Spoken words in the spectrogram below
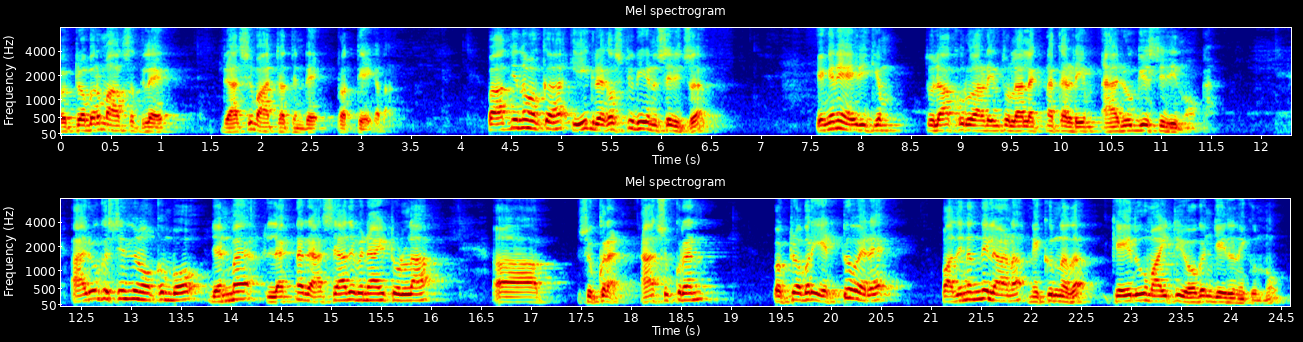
ഒക്ടോബർ മാസത്തിലെ രാശിമാറ്റത്തിന്റെ പ്രത്യേകത. അപ്പം ആദ്യം നമുക്ക് ഈ ഗ്രഹസ്ഥിതി അനുസരിച്ച് എങ്ങനെയായിരിക്കും തുലാക്കുറുകാരുടെയും തുലാലഗ്നക്കാരുടെയും ആരോഗ്യസ്ഥിതി നോക്കാം. ആരോഗ്യസ്ഥിതി നോക്കുമ്പോൾ ജന്മ ലഗ്ന രാശ്യാധിപനായിട്ടുള്ള ശുക്രൻ. ആ ശുക്രൻ ഒക്ടോബർ എട്ട് വരെ പതിനൊന്നിലാണ് നിൽക്കുന്നത്. കേതുവുമായിട്ട് യോഗം ചെയ്ത് നിൽക്കുന്നു.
